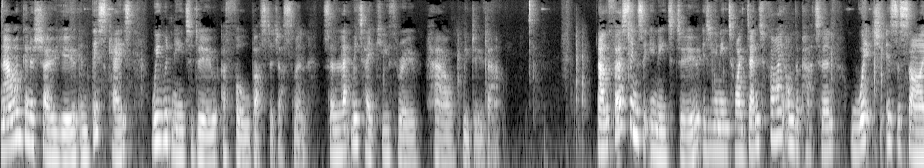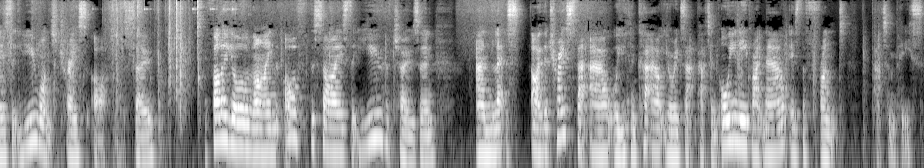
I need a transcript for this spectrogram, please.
Now I'm going to show you, in this case, we would need to do a full bust adjustment. So let me take you through how we do that. Now the first things that you need to do is you need to identify on the pattern which is the size that you want to trace off. So follow your line of the size that you have chosen and let's either trace that out or you can cut out your exact pattern. All you need right now is the front pattern piece.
